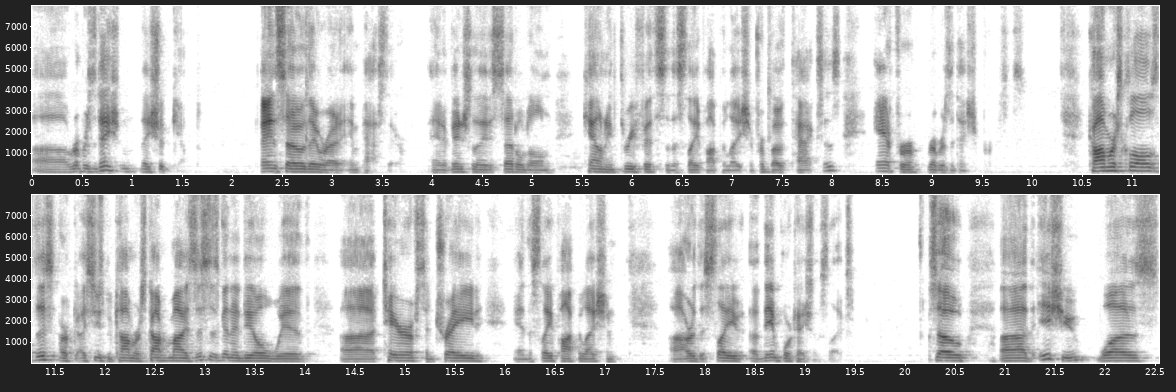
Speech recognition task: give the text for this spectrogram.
uh, representation, they shouldn't count. And so they were at an impasse there. And eventually they settled on counting three fifths of the slave population for both taxes and for representation purposes. Commerce clause, this, or excuse me, commerce compromise, this is going to deal with uh, tariffs and trade and the slave population uh, or the slave, uh, the importation of slaves. So uh, the issue was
